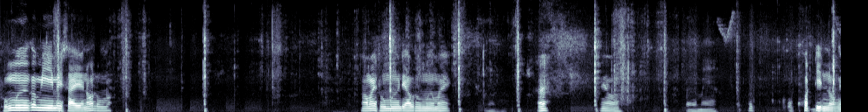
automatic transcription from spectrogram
ถุงมือก็มีไม่ใส่อะเนาะลุงเนาะเอาไหมถุงมือเดี๋ยวเอาถุงมือไหมาให้ฮะไม่เอาเหรอแต่แม่ขดดินหรอกไง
